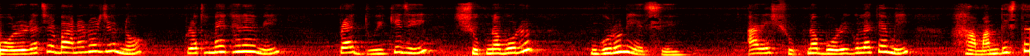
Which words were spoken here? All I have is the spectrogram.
বড়ুর আচার বানানোর জন্য প্রথমে এখানে আমি প্রায় দুই কেজি শুকনা বড়ুর গুঁড়ো নিয়েছি। আর এই শুকনা বড়িগুলোকে আমি হামানদিস্তা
